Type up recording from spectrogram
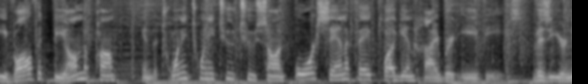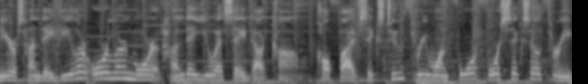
Evolve it beyond the pump in the 2022 Tucson or Santa Fe plug in hybrid EVs. Visit your nearest Hyundai dealer or learn more at HyundaiUSA.com. Call 562 314 4603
